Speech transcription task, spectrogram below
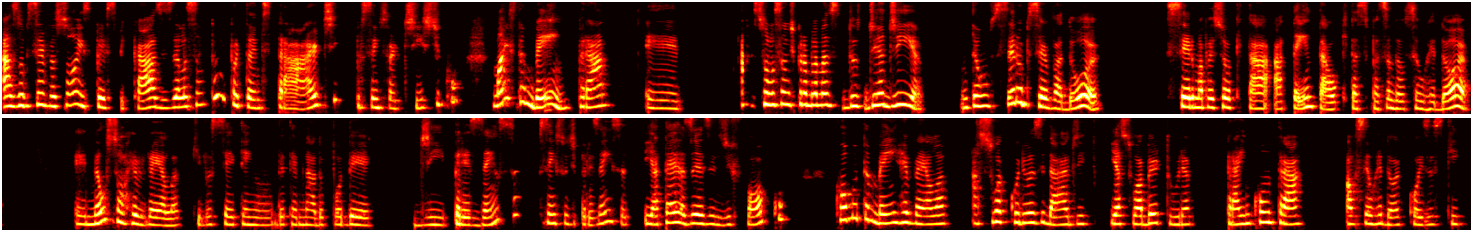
as observações perspicazes, elas são tão importantes para a arte, para o senso artístico, mas também para é, a solução de problemas do dia a dia. Então, ser observador, ser uma pessoa que está atenta ao que está se passando ao seu redor, é, não só revela que você tem um determinado poder de presença, senso de presença, e até às vezes de foco, como também revela a sua curiosidade e a sua abertura para encontrar ao seu redor coisas que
